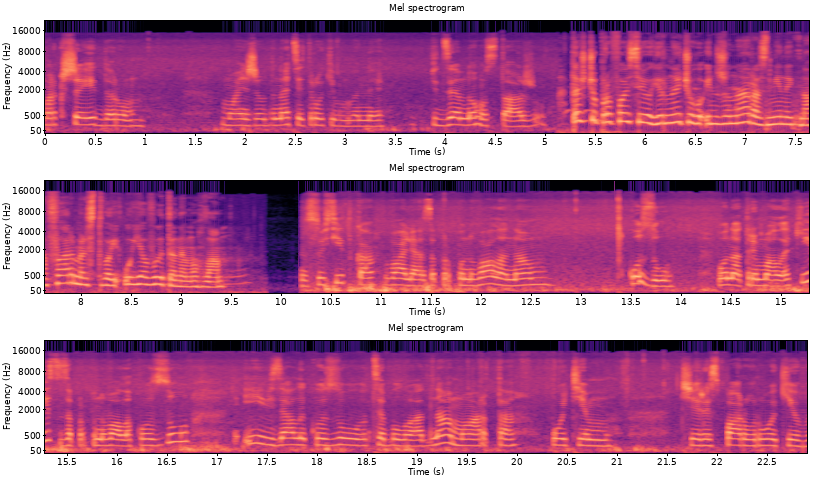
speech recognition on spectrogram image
маркшейдером. Майже 11 років у мене підземного стажу. Те, що професію гірничого інженера змінить на фермерство, й уявити не могла. Сусідка Валя запропонувала нам козу. Вона тримала кіз, запропонувала козу і взяли козу. Це була одна Марта. Потім через пару років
